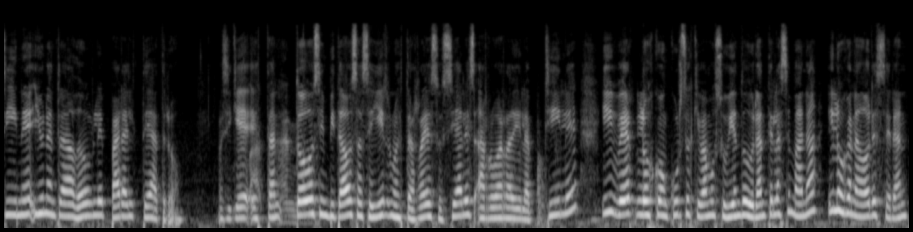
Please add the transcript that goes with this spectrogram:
cine y una entrada doble para el teatro. Así que están todos invitados a seguir nuestras redes sociales, arroba Radio Lab Chile, y ver los concursos que vamos subiendo durante la semana y los ganadores serán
